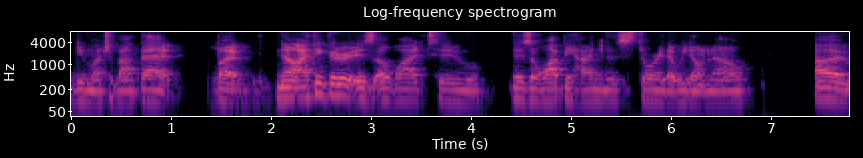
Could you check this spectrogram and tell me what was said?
do much about that. But no, I think there is a lot to there's a lot behind this story that we don't know. Uh,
